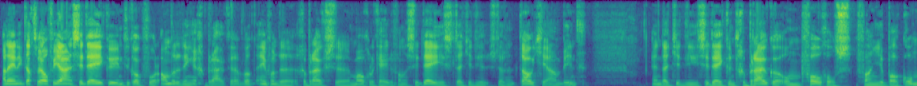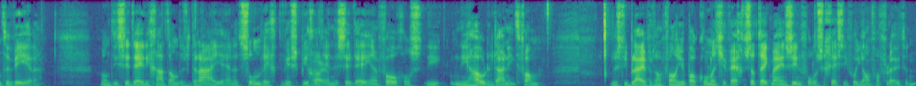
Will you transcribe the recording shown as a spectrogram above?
Alleen ik dacht wel van ja, een CD kun je natuurlijk ook voor andere dingen gebruiken. Want een van de gebruiksmogelijkheden van een CD is dat je dus er een touwtje aan bindt. En dat je die CD kunt gebruiken om vogels van je balkon te weren. Want die CD die gaat dan dus draaien en het zonlicht weerspiegelt Oh ja. in de CD. En vogels die, die houden daar niet van. Dus die blijven dan van je balkonnetje weg. Dus dat leek mij een zinvolle suggestie voor Jan van Vleuten.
